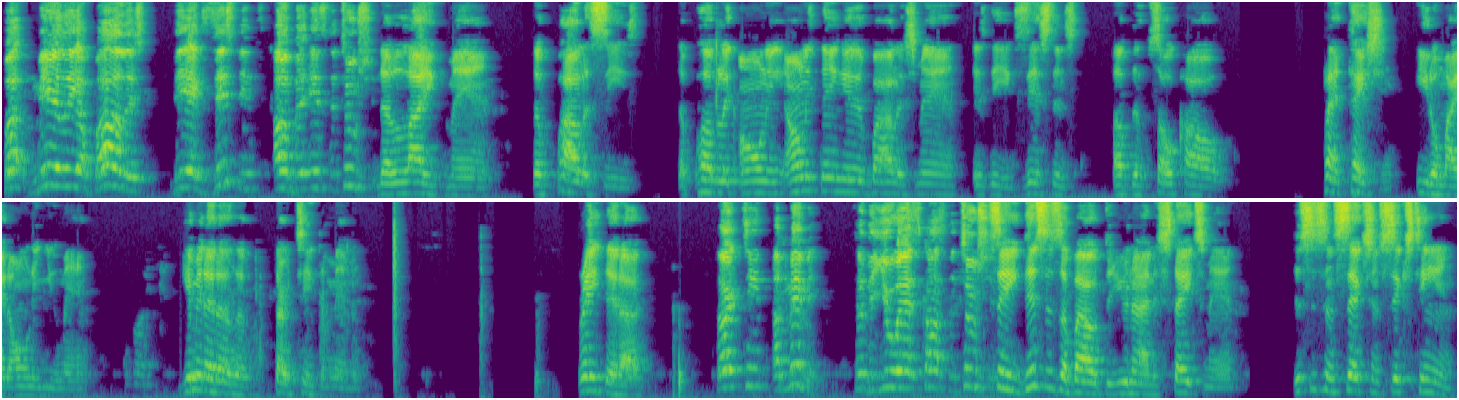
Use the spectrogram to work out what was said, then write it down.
but merely abolished the existence of the institution. The life, man. The policies. The public only only thing it abolished, man, is the existence of the so-called plantation Edomite owning you, man. Give me that other 13th Amendment. Read that uh, out. 13th Amendment to the U.S. Constitution. See, this is about the United States, man. This is in section 16,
